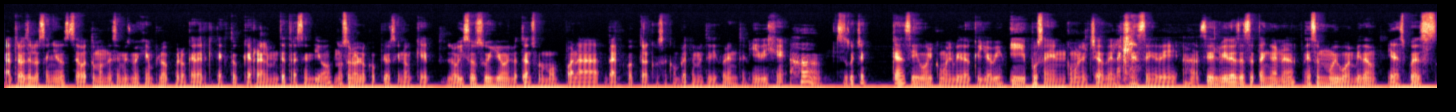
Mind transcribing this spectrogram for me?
a través de los años se va tomando ese mismo ejemplo, pero cada arquitecto que realmente trascendió no solo lo copió, sino que lo hizo suyo y lo transformó para dar otra cosa completamente diferente. Y dije, ajá, se escucha casi igual como el video que yo vi. Y puse en como en el chat de la clase de, ah, sí, el video es de Tangana es un muy buen video. Y después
